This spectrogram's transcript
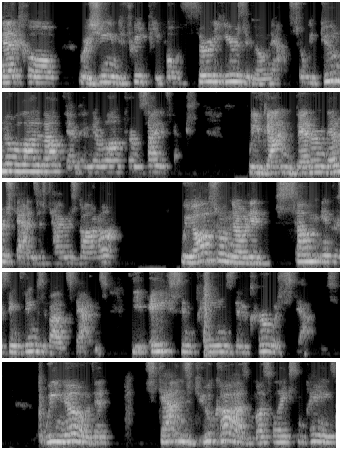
medical regime to treat people 30 years ago now. So we do know a lot about them and their long-term side effects. We've gotten better and better statins as time has gone on. We also noted some interesting things about statins, the aches and pains that occur with statins. We know that statins do cause muscle aches and pains,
